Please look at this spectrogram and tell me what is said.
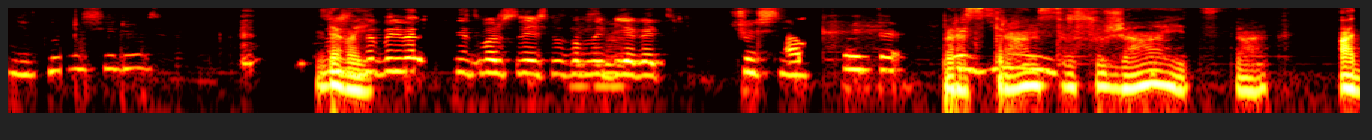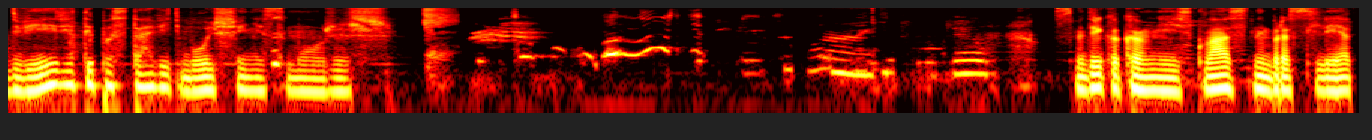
Нет, ну вы серьезно? слушай, Давай. Ты понимаешь, ты не сможешь вечно со мной бегать. Что с ним? Это Пространство сужается, а двери ты поставить больше не сможешь. Смотри, какой у меня есть классный браслет.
